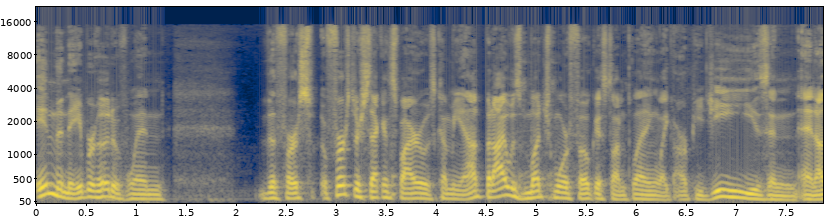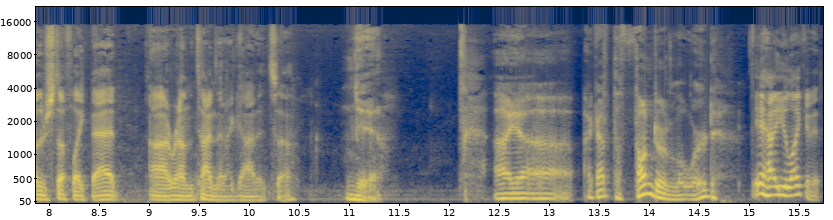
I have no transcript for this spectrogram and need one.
in the neighborhood of when the first first or second Spyro was coming out, but I was much more focused on playing like RPGs and and other stuff like that uh, around the time that I got it. So yeah, I uh I got the Thunder Lord. Yeah, how you liking it?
